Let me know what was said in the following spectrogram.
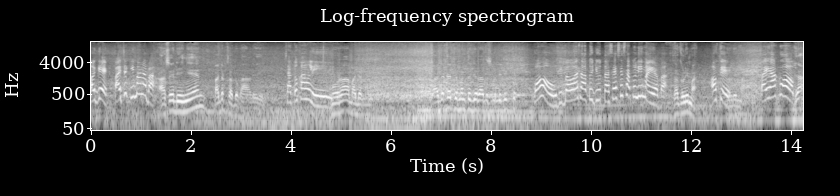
Oke, pajak gimana Pak? AC dingin, pajak satu kali. Satu kali. Murah pajaknya. Pajaknya cuma 700 lebih dikit. Wow, di bawah satu juta. CC 15 ya Pak? 15. Oke. 15. Pak Yakub, Ya.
